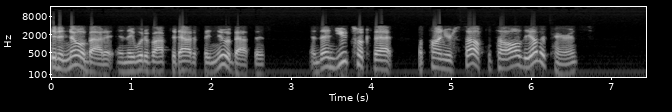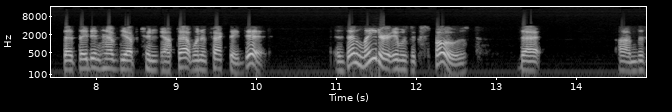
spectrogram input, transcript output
didn't know about it and they would have opted out if they knew about this. And then you took that upon yourself to tell all the other parents that they didn't have the opportunity to opt out when in fact they did. And then later it was exposed that um, this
